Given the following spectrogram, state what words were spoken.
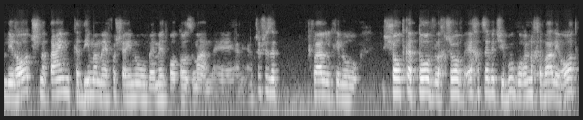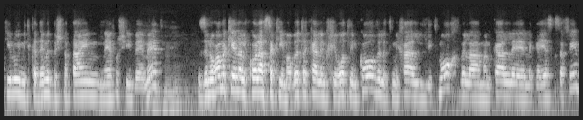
להיראות שנתיים קדימה מאיפה שהיינו באמת באותו זמן. אה, אני חושב שזה בכלל, כאילו, שורטקאט טוב לחשוב איך הצוות שיווק גורם לחברה לראות כאילו היא מתקדמת בשנתיים מאיפה שהיא באמת. זה נורא מקל על כל העסקים, הרבה יותר קל למכירות למכור ולתמיכה לתמוך ולמנכ"ל לגייס כספים,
